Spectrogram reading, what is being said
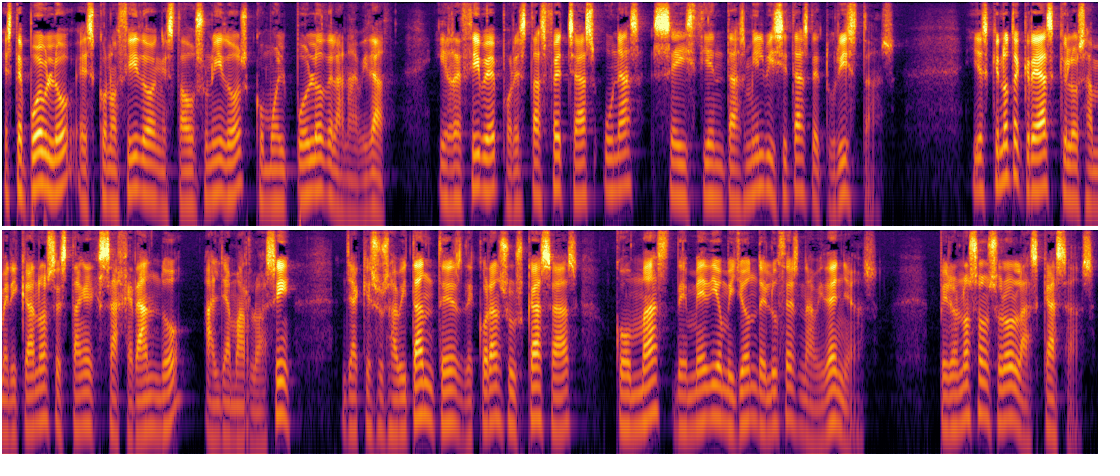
Este pueblo es conocido en Estados Unidos como el pueblo de la Navidad y recibe por estas fechas unas 600.000 visitas de turistas. Y es que no te creas que los americanos están exagerando al llamarlo así, ya que sus habitantes decoran sus casas con más de medio millón de luces navideñas. Pero no son solo las casas,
